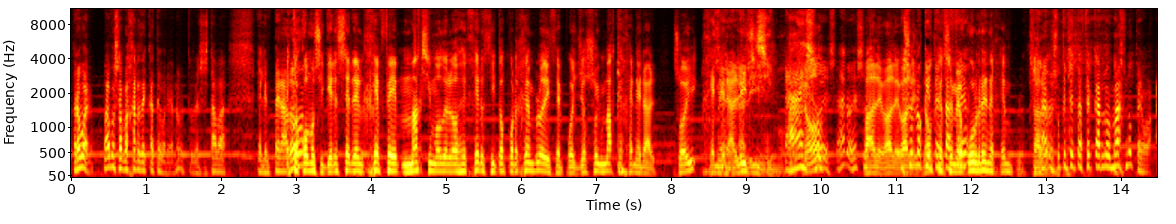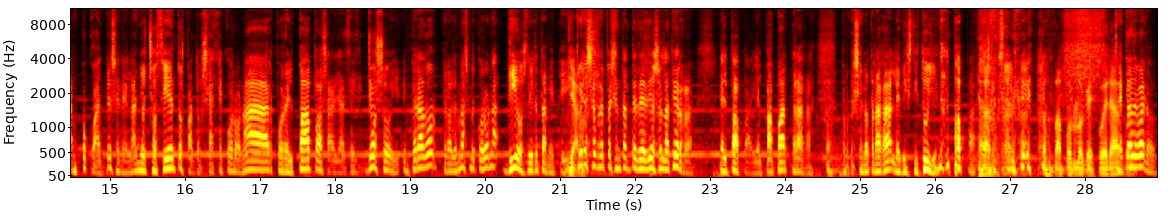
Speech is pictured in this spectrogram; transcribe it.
Pero bueno, vamos a bajar de categoría, ¿no? Entonces estaba el emperador. Esto es como si quieres ser el jefe máximo de los ejércitos, por ejemplo, dice, pues yo soy más que general, soy generalísimo. Generalísimo. Ah, eso ¿no? es, claro, eso. Vale, vale, Eso vale. es lo que No, que se me hacer- ocurren ejemplos. Claro, Claro. eso que intenta hacer Carlos Magno, pero un poco antes, en el año 800, cuando se hace coronar por el Papa. O sea, ya dice, yo soy emperador, pero además me corona Dios directamente. ¿Y Ya quién ves. es el representante de Dios en la tierra? El Papa. Y el Papa traga. Claro. Porque si no traga, le destituyen al Papa. Claro, claro, claro, claro. Va por lo que fuera. Entonces, pues, bueno,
